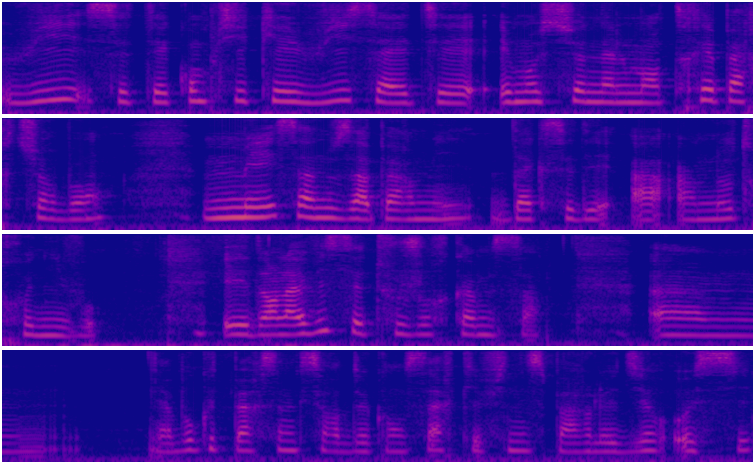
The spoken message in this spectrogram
oui, c'était compliqué, oui, ça a été émotionnellement très perturbant, mais ça nous a permis d'accéder à un autre niveau. Et dans la vie, c'est toujours comme ça. Euh, il y a beaucoup de personnes qui sortent de cancer qui finissent par le dire aussi,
